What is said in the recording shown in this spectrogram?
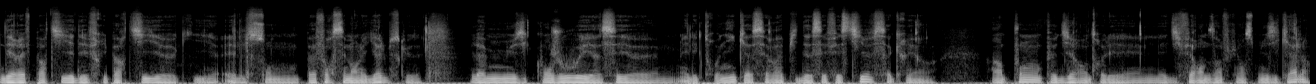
des rêves parties et des free parties euh, qui, elles, sont pas forcément légales, parce que la musique qu'on joue est assez électronique, assez rapide, assez festive. Ça crée un, pont, on peut dire, entre les différentes influences musicales.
